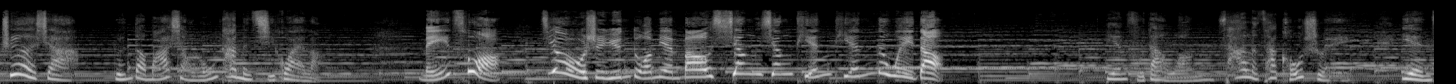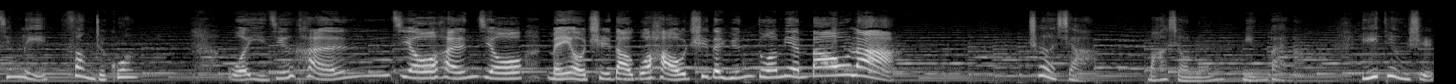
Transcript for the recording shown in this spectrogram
这下轮到马小龙他们奇怪了。没错，就是云朵面包，香香甜甜的味道。”蝙蝠大王擦了擦口水，眼睛里放着光。我已经很。久很久没有吃到过好吃的云朵面包啦！这下，马小龙明白了，一定是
